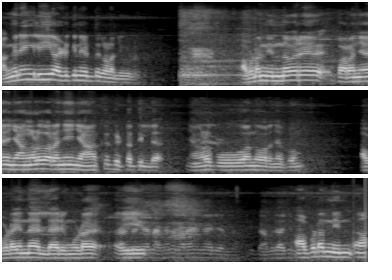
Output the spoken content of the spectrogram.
അങ്ങനെയെങ്കിലും ഈ അഴുക്കിനെടുത്ത് കളഞ്ഞു കളഞ്ഞുകൂടെ? അവിടെ നിന്നവർ പറഞ്ഞ് ഞങ്ങൾ പറഞ്ഞ് ഞങ്ങൾക്ക് കിട്ടത്തില്ല. ഞങ്ങൾ പോവാന്ന് പറഞ്ഞപ്പം അവിടെ നിന്ന് എല്ലാവരും കൂടെ ഈ അവിടെ നിന്ന് ആ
